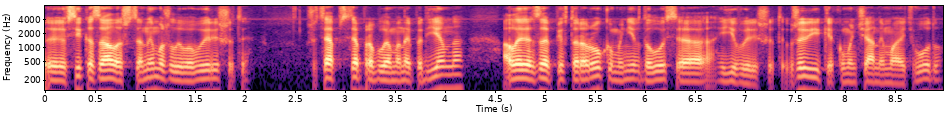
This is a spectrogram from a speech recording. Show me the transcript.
Е, Всі казали, що це неможливо вирішити, що ця, ця проблема непід'ємна, але за півтора року мені вдалося її вирішити. Вже рік, як уманчани мають воду,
